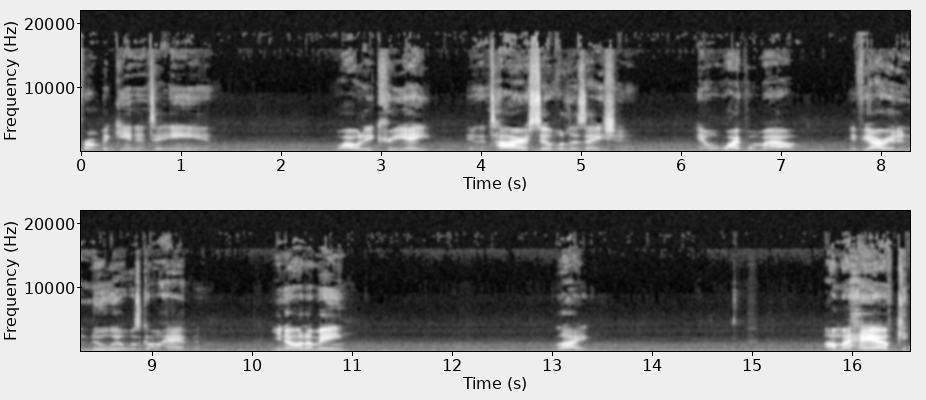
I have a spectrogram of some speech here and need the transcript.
from beginning to end. Why would he create an entire civilization and wipe them out if he already knew it was gonna happen? You know what I mean? Like, I'm gonna have ki-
